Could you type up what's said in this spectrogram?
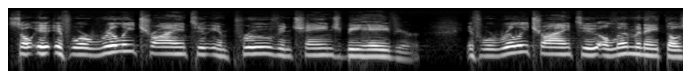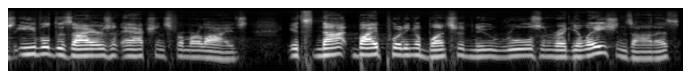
So if we're really trying to improve and change behavior, if we're really trying to eliminate those evil desires and actions from our lives, it's not by putting a bunch of new rules and regulations on us.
